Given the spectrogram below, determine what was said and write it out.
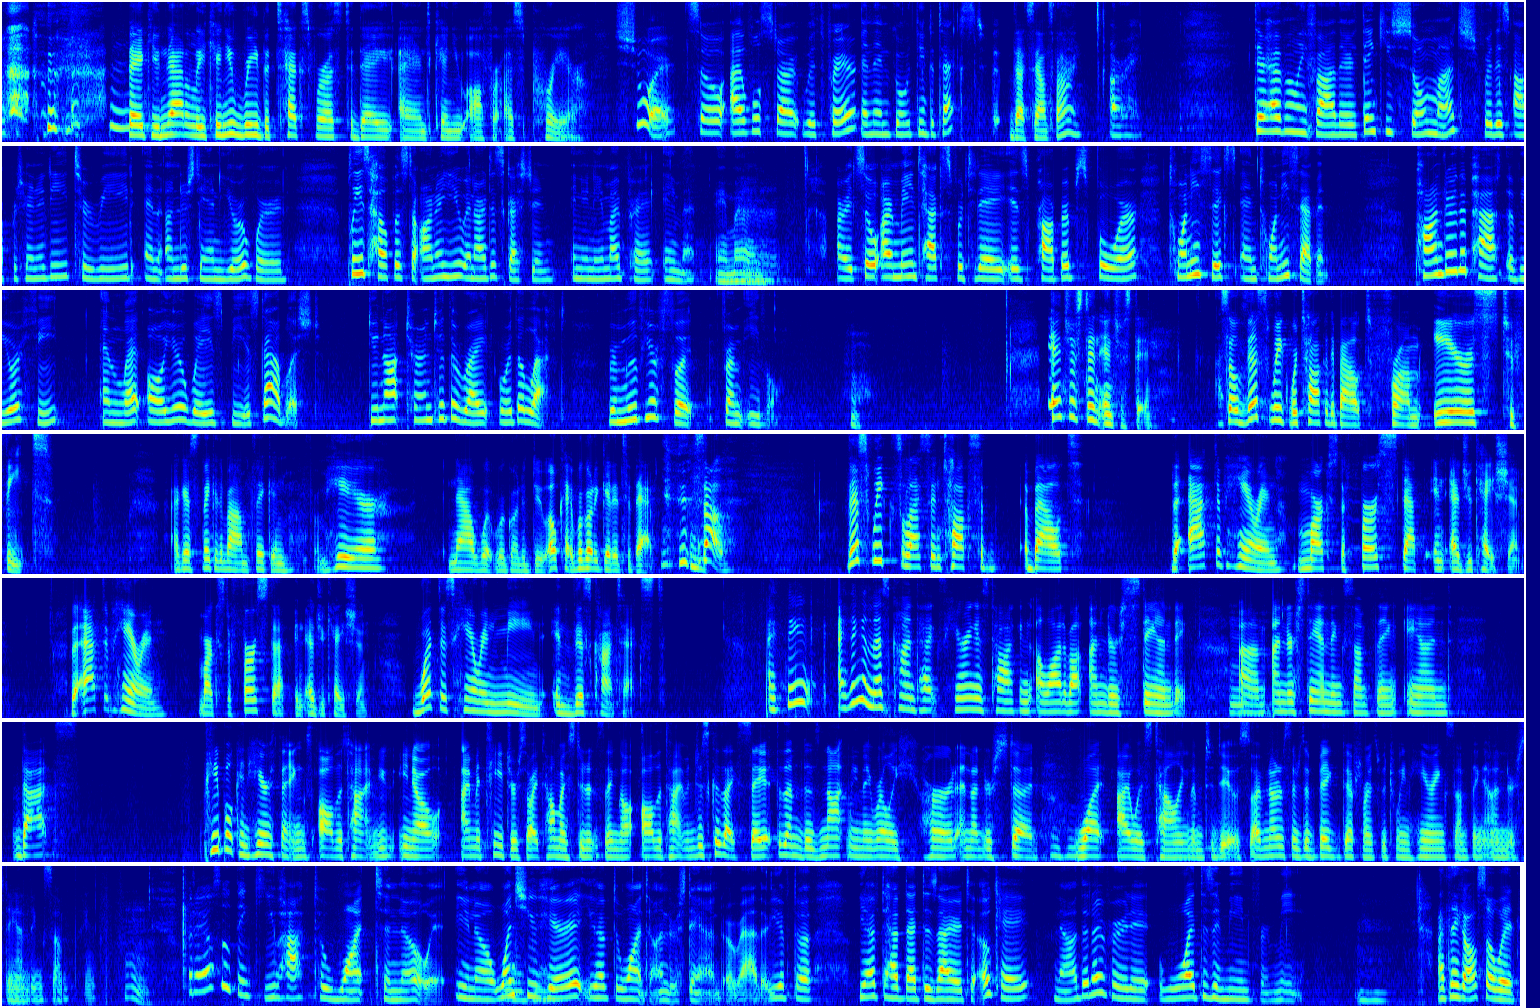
Thank you. Natalie, can you read the text for us today and can you offer us prayer? Sure. So I will start with prayer and then go through the text. That sounds fine. All right. Dear Heavenly Father, thank you so much for this opportunity to read and understand your word. Please help us to honor you in our discussion. In your name I pray. Amen. Amen. All right, so our main text for today is Proverbs 4 26 and 27. Ponder the path of your feet and let all your ways be established. Do not turn to the right or the left. Remove your foot from evil. Hmm. Interesting, interesting. So this week we're talking about from ears to feet. I guess thinking about, I'm thinking from here, now what we're going to do. Okay, we're going to get into that. so, this week's lesson talks about the act of hearing marks the first step in education. The act of hearing marks the first step in education. What does hearing mean in this context? I think I think in this context, hearing is talking a lot about understanding, mm. um, understanding something, and that's people can hear things all the time. You, you know, I'm a teacher, so I tell my students things all, all the time. And just because I say it to them does not mean they really heard and understood mm-hmm. what I was telling them to do. So I've noticed there's a big difference between hearing something and understanding something. Hmm. But I also think you have to want to know it. You know, once mm-hmm. you hear it, you have to want to understand, or rather, you have to, you have to have that desire to. Okay, now that I've heard it, what does it mean for me? Mm-hmm. I think also it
